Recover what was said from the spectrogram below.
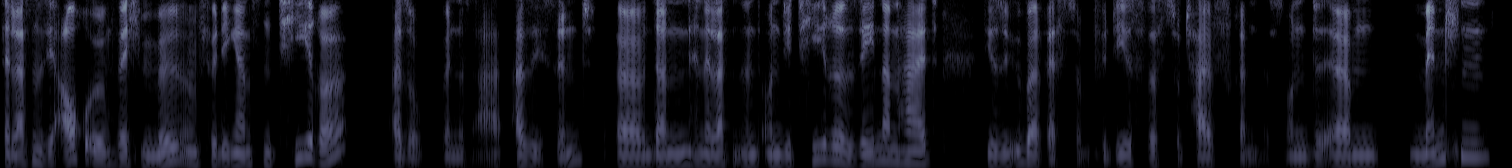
dann lassen sie auch irgendwelchen Müll und für die ganzen Tiere also wenn es Assis sind, äh, dann hinterlassen. Und die Tiere sehen dann halt diese Überreste. Für die ist was total Fremdes. Und ähm, Menschen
